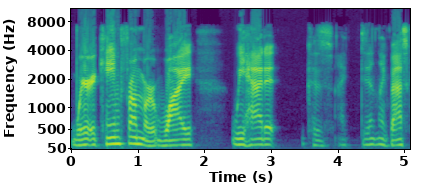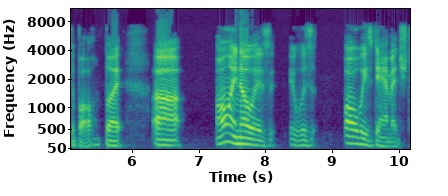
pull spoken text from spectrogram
where it came from or why we had it cuz I didn't like basketball, but uh all I know is it was always damaged.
